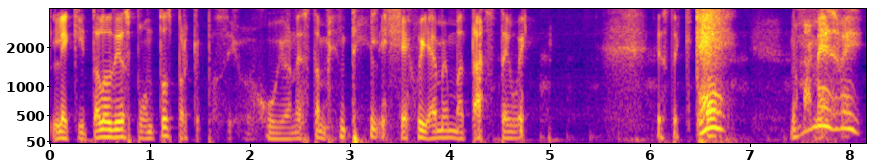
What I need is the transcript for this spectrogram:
Le quito los 10 puntos porque, pues, digo, jugué honestamente y le dije, güey, ya me mataste, güey. Este, ¿qué? No mames, güey.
